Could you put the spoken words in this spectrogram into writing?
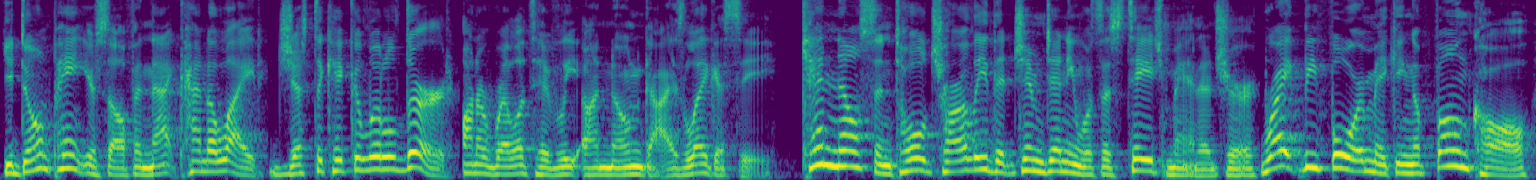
You don't paint yourself in that kind of light just to kick a little dirt on a relatively unknown guy's legacy. Ken Nelson told Charlie that Jim Denny was a stage manager right before making a phone call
